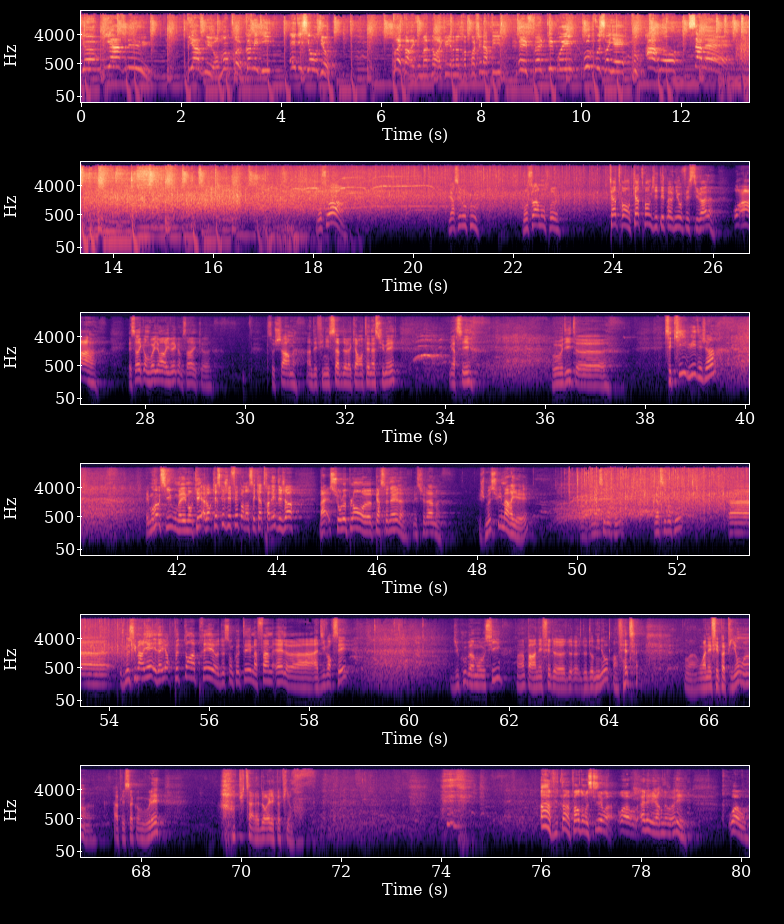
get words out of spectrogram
Bienvenue Bienvenue au Montreux Comédie, édition audio. Préparez-vous maintenant à accueillir notre prochain artiste et faites du bruit où que vous soyez pour Arnaud Samer Bonsoir. Merci beaucoup. Bonsoir Montreux. 4 ans, 4 ans que j'étais pas venu au festival. Ouah Et c'est vrai qu'en me voyant arriver comme ça avec ce charme indéfinissable de la quarantaine assumée, merci. Vous vous dites, euh, c'est qui lui déjà? Et moi aussi, vous m'avez manqué. Alors qu'est-ce que j'ai fait pendant ces 4 années? Déjà Bah, Sur le plan euh, personnel, messieurs, dames, je me suis marié. Merci beaucoup. Merci beaucoup. Euh, je me suis marié et d'ailleurs peu de temps après, de son côté, ma femme, elle, a divorcé. Du coup, ben, moi aussi, hein, par un effet de, domino, en fait, ou un, ou un effet papillon, hein, euh, appelez ça comme vous voulez. Ah putain, elle adorait les papillons. Ah putain, pardon, excusez-moi. Waouh, allez Arnaud, allez. Waouh.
